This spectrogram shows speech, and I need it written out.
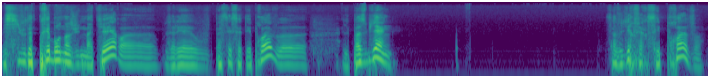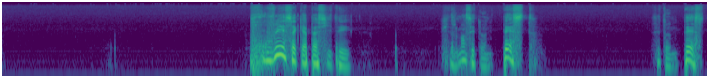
Mais si vous êtes très bon dans une matière, euh, vous allez passer cette épreuve, euh, elle passe bien. Ça veut dire faire ses preuves. Prouver sa capacité. Finalement, c'est un test. C'est un test,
